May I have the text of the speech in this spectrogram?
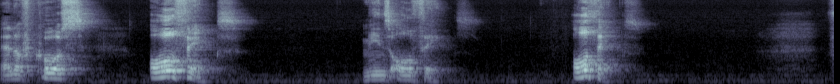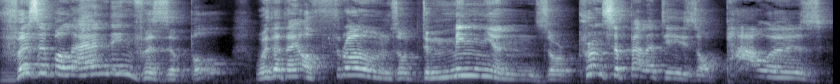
And of course, all things means all things. All things. Visible and invisible, whether they are thrones or dominions or principalities or powers,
